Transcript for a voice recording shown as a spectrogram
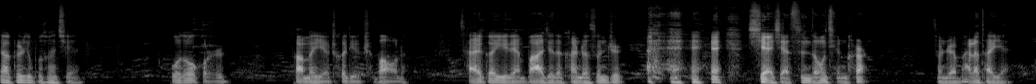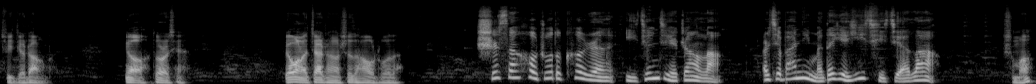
压根就不算钱。”不多会儿，他们也彻底吃饱了。才哥一脸巴结的看着孙志：“ 谢谢孙总请客。”孙志白了他一眼，去结账了。哟，多少钱？别忘了加上十三号桌子。十三号桌的客人已经结账了，而且把你们的也一起结了。什么？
